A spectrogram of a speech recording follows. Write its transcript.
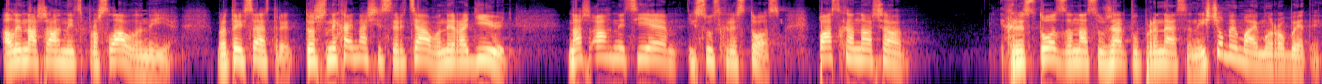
але наш агнець прославлений є. Брати і сестри, тож нехай наші серця вони радіють. Наш агнець є Ісус Христос. Пасха наша, Христос за нас у жертву принесений. І що ми маємо робити,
